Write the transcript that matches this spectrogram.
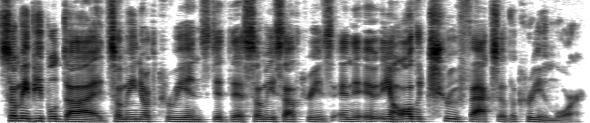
so many people died, so many North Koreans did this, so many South Koreans, and it, you know all the true facts of the Korean War.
